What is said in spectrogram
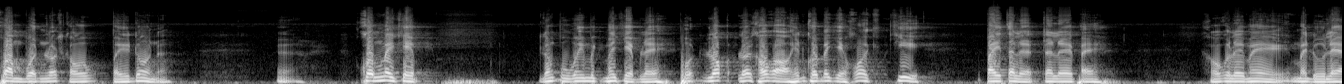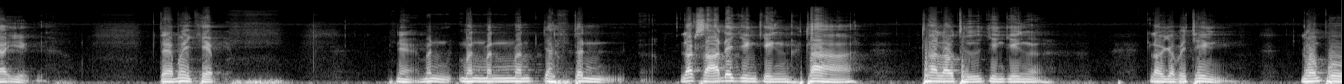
ความบนรถเขาไปโน่นนะคนไม่เจ็บหลวงปู่ไม่ไม่เจ็บเลยรถรถเขาก็เห็นคนไม่เจ็บเขาขี้ไปเตลิดเตลยไป เขาก็เลยไม่ไม่ดูแลอีก แต่ไม่เจ็บ เนี่ยมันมันมันมันจะเป็นรักษาได้จริง ๆ ถ้าถ้าเราถือจริง ๆ เราอย่าไปทิ้งหลวงปู่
